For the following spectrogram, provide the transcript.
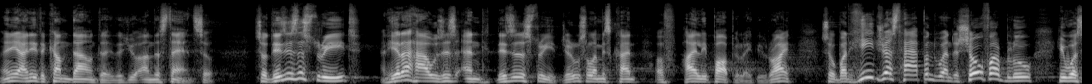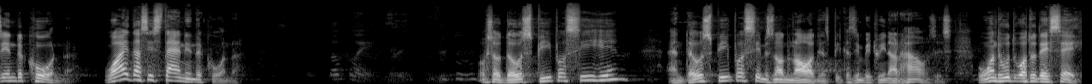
I need to come down to that you understand. So, so this is the street, and here are houses, and this is a street. Jerusalem is kind of highly populated, right? So, but he just happened when the shofar blew, he was in the corner. Why does he stand in the corner? Oh, so those people see him, and those people see him. It's not an audience because in between our houses. What, what do they say?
